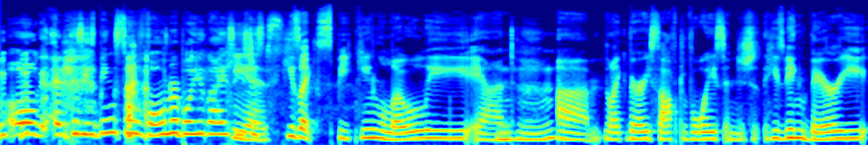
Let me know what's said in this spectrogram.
oh, because he's being so vulnerable, you guys. He he's is. just he's like speaking lowly and Mhm. um like very soft voice and just he's being very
